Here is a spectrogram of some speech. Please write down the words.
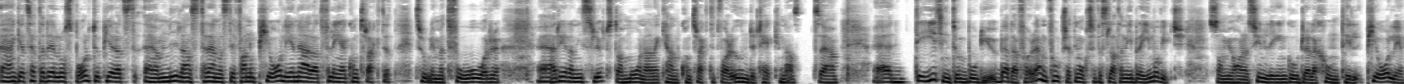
Eh, Gazzetta dello Sport uppger att eh, Milans tränare Stefano Pioli är nära att förlänga kontraktet, troligen med två år. Eh, redan i slutet av månaden kan kontraktet vara undertecknat Eh, det i sin tur borde ju bädda för en fortsättning också för Zlatan Ibrahimovic, som ju har en synnerligen god relation till Pioli.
